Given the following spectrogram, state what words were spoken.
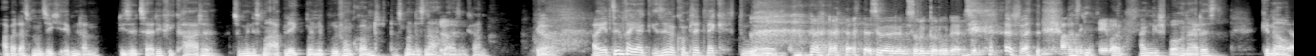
Aber dass man sich eben dann diese Zertifikate zumindest mal ablegt, wenn eine Prüfung kommt, dass man das nachweisen ja. kann. Ja. Aber jetzt sind wir ja sind wir komplett weg. Du äh, sind wir wieder zurückgerudert. was du Thema. angesprochen hattest. Genau. Ja.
